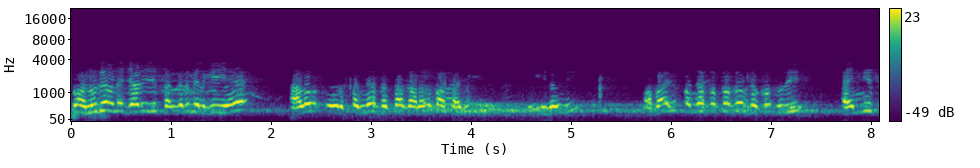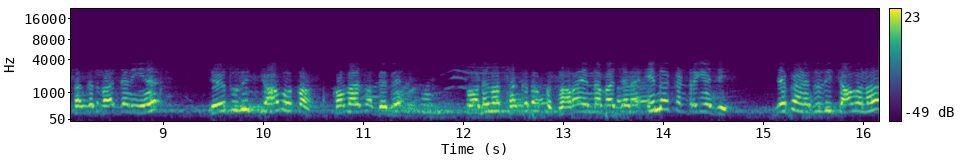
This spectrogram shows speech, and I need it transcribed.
ਤੁਹਾਨੂੰ ਤੇ ਉਹਨੇ ਜਿਹੜੀ ਸੰਗਤ ਮਿਲ ਗਈ ਹੈ ਹਾਲੋ ਹੋਰ ਪੰਜਾਂ ਸੱਤਾਂ ਸਾਲਾਂ ਦਾ ਭਾਗਾ ਜੀ। ਕੀ ਜੀ। ਬਾਬਾ ਜੀ, ਪੰਜਾਂ ਸੱਤਾਂ ਸਾਲ ਦੇਖੋ ਤੁਸੀਂ, ਇੰਨੀ ਸੰਗਤ ਵੱਧ ਜਾਣੀ ਹੈ। ਜੇ ਤੁਸੀਂ ਚਾਹੋ ਤਾਂ ਕਹੋ ਤਾਂ ਬੇਬੇ ਤੁਹਾਡੇ ਨਾਲ ਸੰਗਤ ਦਾ ਪਸਾਰਾ ਇੰਨਾ ਵੱਧ ਜਾਣਾ ਇਹਨਾਂ ਕੰਟਰੀਆਂ 'ਚ। ਜੇ ਭੈਣੇ ਤੁਸੀਂ ਚਾਹੋ ਨਾ,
